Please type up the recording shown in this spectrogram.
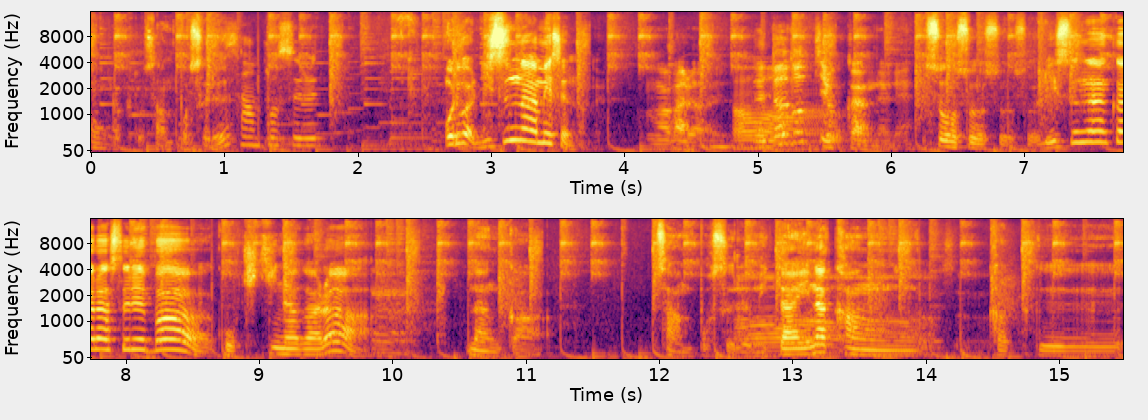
音楽と散歩する？散歩する。俺はリスナー目線なのよ。わかるわどどっちよくかんだよね。そうそうそうそう。リスナーからすればこう聞きながらなんか散歩するみたいな感覚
